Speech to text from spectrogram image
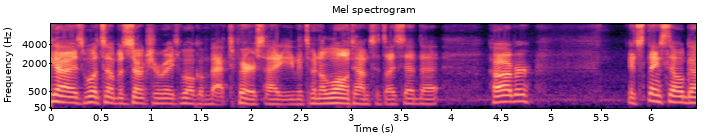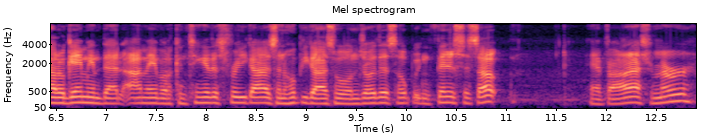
guys, what's up? It's DarkShadowRage. Welcome back to Parasite Eve. It's been a long time since I said that. However, it's thanks to Elgato Gaming that I'm able to continue this for you guys, and I hope you guys will enjoy this. Hope we can finish this up. And for our last, remember,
